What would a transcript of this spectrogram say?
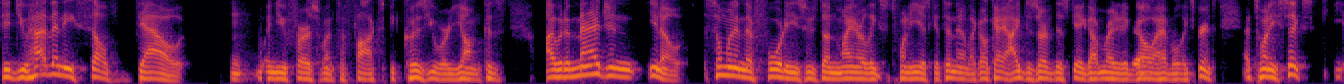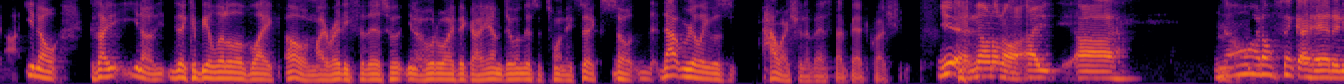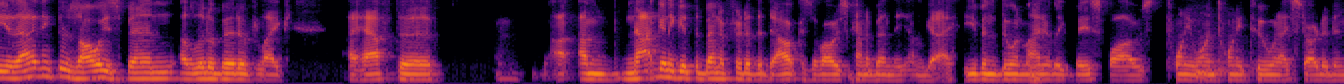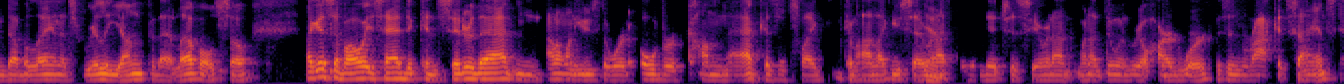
did you have any self doubt mm. when you first went to Fox because you were young? Because I would imagine, you know, someone in their 40s who's done minor leagues for 20 years gets in there like, okay, I deserve this gig. I'm ready to go. I have all the experience. At 26, you know, because I, you know, there could be a little of like, oh, am I ready for this? You know, who do I think I am doing this at 26? So th- that really was how I should have asked that bad question. Yeah, no, no, no. I, uh, no, I don't think I had any of that. I think there's always been a little bit of like, I have to I, am not going to get the benefit of the doubt because I've always kind of been the young guy. Even doing minor league baseball, I was 21, 22 when I started in double A, and it's really young for that level. So I guess I've always had to consider that. And I don't want to use the word overcome that because it's like, come on, like you said, yeah. we're not doing niches here. We're not, we're not doing real hard work. This isn't rocket science.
